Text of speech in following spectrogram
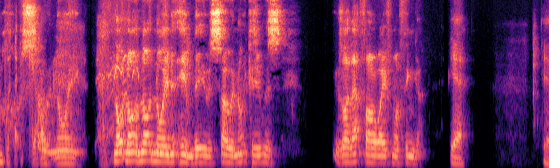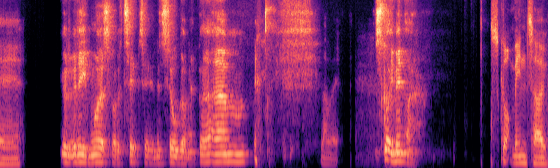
Oh, so annoying. Not not I'm not annoying at him, but it was so annoying because it was it was like that far away from my finger. yeah, yeah, yeah. It would have been even worse if I'd have tipped it and it's still gone it. But um, love it. Scotty Minto, Scott Minto.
